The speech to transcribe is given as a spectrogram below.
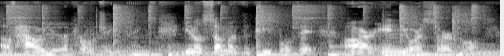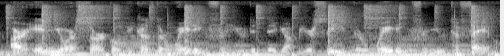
of how you're approaching things. You know, some of the people that are in your circle are in your circle because they're waiting for you to dig up your seed, they're waiting for you to fail.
